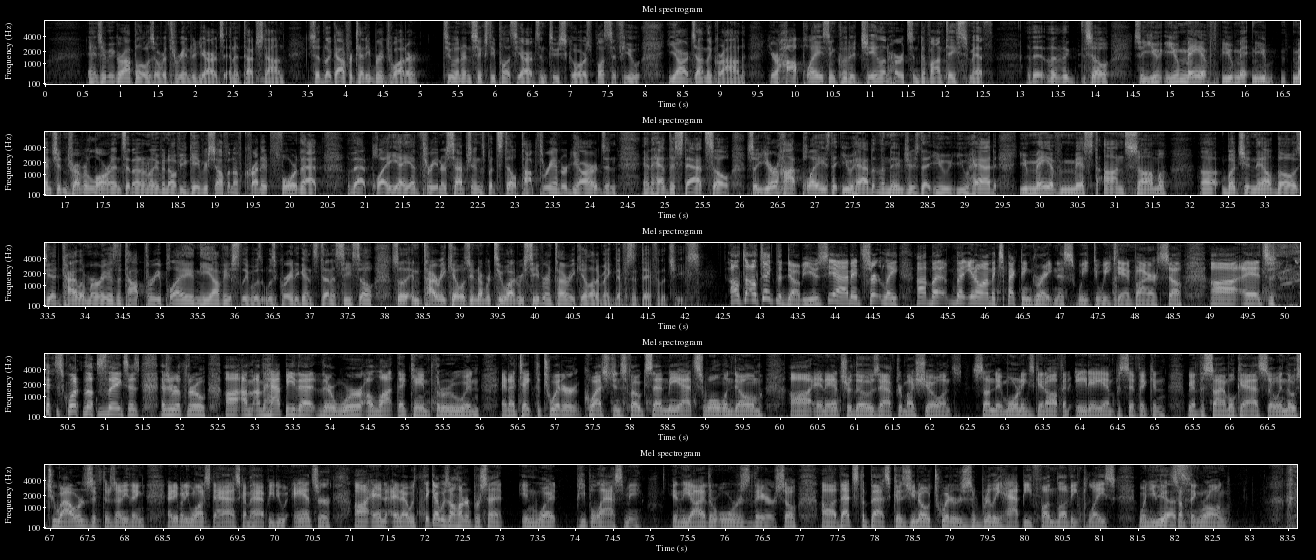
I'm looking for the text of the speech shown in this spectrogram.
and Jimmy Garoppolo was over 300 yards and a touchdown. You said look out for Teddy Bridgewater, 260 plus yards and two scores, plus a few yards on the ground. Your hot plays included Jalen Hurts and DeVonta Smith. The, the, the, so so you you may have you may, you mentioned Trevor Lawrence, and I don't even know if you gave yourself enough credit for that that play. Yeah, he had three interceptions, but still top 300 yards and and had the stats. So so your hot plays that you had and the ninjas that you you had, you may have missed on some. Uh, but you nailed those. You had Kyler Murray as a top three play, and he obviously was, was great against Tennessee. So, so and Tyreek Hill was your number two wide receiver, and Tyreek Hill had a magnificent day for the Chiefs. I'll, t- I'll take the W's. Yeah, I mean certainly, uh, but but you know I'm expecting greatness week to week, Dan Beyer. So uh, it's it's one of those things as as we go through. Uh, I'm I'm happy that there were a lot that came through, and and I take the Twitter questions folks send me at Swollen Dome uh, and answer those after my show on Sunday mornings get off at 8 a.m. Pacific, and we have the simulcast. So in those two hours, if there's anything anybody wants to ask, I'm happy to answer. Uh, and and I would think I was 100% in what people asked me in the either ors there. So uh, that's the best because you know Twitter's a really happy, fun-loving place when you Yes. get something wrong.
